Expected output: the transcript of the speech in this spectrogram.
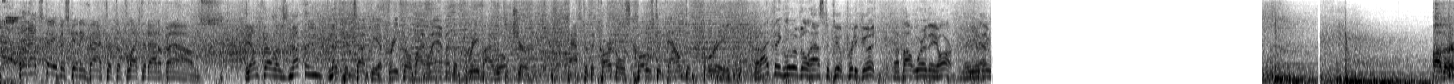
And that's Davis getting back to deflected out of bounds. Young fellas, nothing. To Kentucky, a free throw by Lamb and the three by Wiltjer. After the Cardinals closed it down to three. But I think Louisville has to feel pretty good about where they are. You know, Yeah. they Other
